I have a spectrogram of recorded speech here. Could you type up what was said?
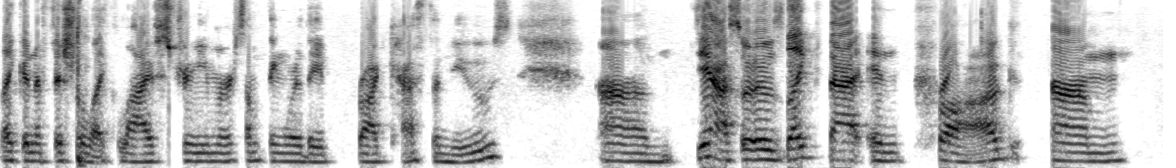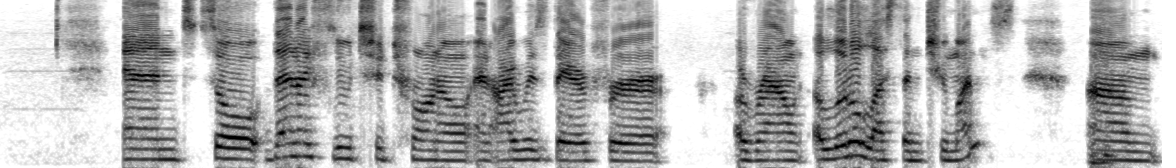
like an official like live stream or something where they broadcast the news. Um, yeah, so it was like that in Prague. Um, and so then I flew to Toronto and I was there for around a little less than two months. Um,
